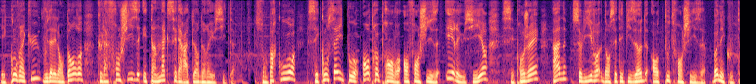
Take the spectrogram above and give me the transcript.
est convaincue, vous allez l'entendre, que la franchise est un accélérateur de réussite. Son parcours, ses conseils pour entreprendre en franchise et réussir, ses projets, Anne se livre dans cet épisode en toute franchise. Bonne écoute.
